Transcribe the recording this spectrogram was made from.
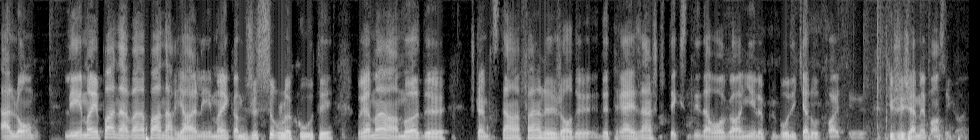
à l'ombre. Les mains pas en avant, pas en arrière. Les mains comme juste sur le côté. Vraiment en mode... euh, J'étais un petit enfant, genre de, de 13 ans. Je suis tout excité d'avoir gagné le plus beau des cadeaux de fête que, que j'ai jamais pensé gagner.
